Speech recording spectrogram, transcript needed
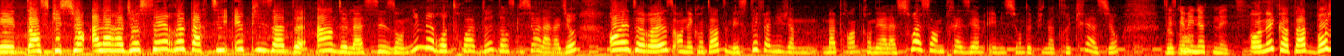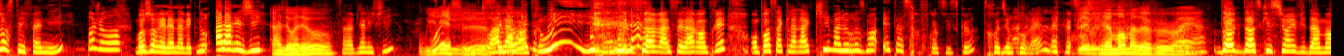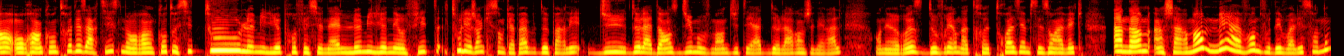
Et discussion à la radio, c'est reparti. Épisode 1 de la saison numéro 3 de Discussion à la radio. On est heureuse, on est contente, mais Stéphanie vient de m'apprendre qu'on est à la 73e émission depuis notre création. C'est ce que on- mes notes me disent. On est contente. Bonjour Stéphanie. Bonjour. Bonjour Hélène avec nous à la régie. Allô, allô. Ça va bien les filles? Oui, bien sûr. Toi, la rentrée. Oui, ça va, c'est la rentrée. On pense à Clara qui malheureusement est à San Francisco. Trop dur pour elle. C'est vraiment malheureux, Ouais, hein. hein. Donc, discussion, évidemment, on rencontre des artistes, mais on rencontre aussi tout le milieu professionnel, le milieu néophyte, tous les gens qui sont capables de parler du, de la danse, du mouvement, du théâtre, de l'art en général. On est heureuse d'ouvrir notre troisième saison avec un homme, un charmant, mais avant de vous dévoiler son nom,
